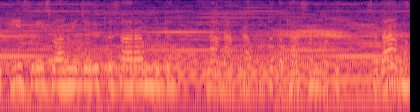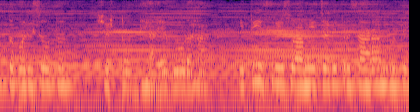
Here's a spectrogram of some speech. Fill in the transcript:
इति श्री स्वामी चरित्र सारामृत। नाना प्राकृत कथा संमत। सदा भक्त परिसोत। षष्टोध्याय गोडहा। इति श्री स्वामी चरित्र सारामृते।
